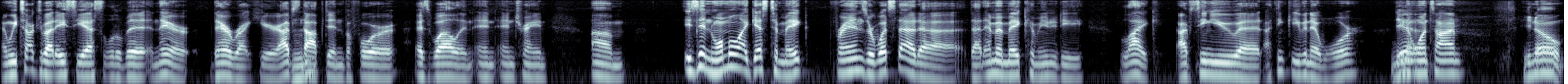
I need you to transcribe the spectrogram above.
And we talked about ACS a little bit, and they're they're right here. I've Mhm. stopped in before as well and and, and trained. Um, is it normal, I guess, to make friends, or what's that uh, that MMA community like? I've seen you at I think even at War. You know, Yeah. one time. You know,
